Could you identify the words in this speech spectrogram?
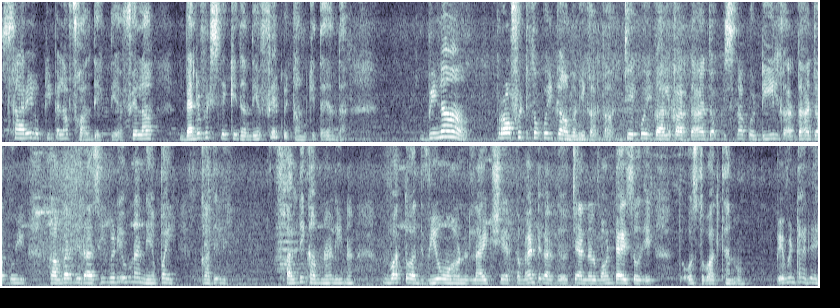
ਸਾਰੇ ਲੋਕੀ ਪਹਿਲਾਂ ਫਲ ਦੇਖਦੇ ਆ, ਪਹਿਲਾਂ ਬੈਨੀਫਿਟਸ ਦੇਖੇ ਜਾਂਦੇ ਆ, ਫਿਰ ਕੋਈ ਕੰਮ ਕੀਤਾ ਜਾਂਦਾ। ਬਿਨਾ ਪ੍ਰੋਫਿਟ ਤੋਂ ਕੋਈ ਕੰਮ ਨਹੀਂ ਕਰਦਾ। ਜੇ ਕੋਈ ਗੱਲ ਕਰਦਾ ਜਾਂ ਕਿਸੇ ਨਾਲ ਕੋਈ ਡੀਲ ਕਰਦਾ ਜਾਂ ਕੋਈ ਕੰਮ ਕਰ ਜਿੱਦਾਂ ਅਸੀਂ ਵੀਡੀਓ ਬਣਾਉਂਦੇ ਆ ਭਾਈ ਕਾਦੇ ਲਈ? ਫਲ ਦੇ ਕੰਮ ਨਾਲ ਹੀ ਨਾ, ਵੱਧ ਤੋਂ ਵੱਧ ਵਿਊ ਆਉਣ ਲਾਈਕ ਸ਼ੇਅਰ ਕਮੈਂਟ ਕਰ ਦਿਓ ਚੈਨਲ ਮੋਨਟਾਈਜ਼ ਹੋ ਜੇ, ਤੇ ਉਸ ਤੋਂ ਬਾਅਦ ਤੁਹਾਨੂੰ ਪੇਮੈਂਟ ਆ ਜਾਏ।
